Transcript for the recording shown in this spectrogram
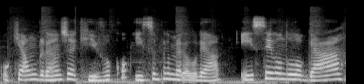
o que é um grande equívoco, isso em primeiro lugar. E em segundo lugar,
